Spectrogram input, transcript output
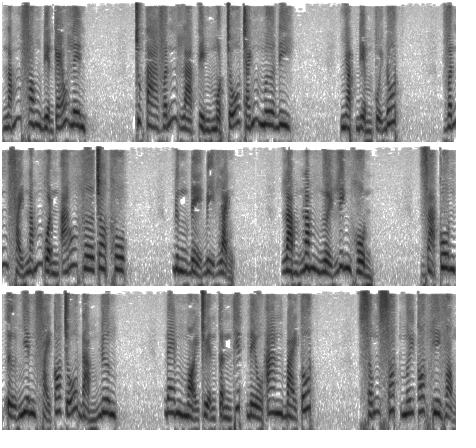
Nắm phong điện kéo lên. Chúng ta vẫn là tìm một chỗ tránh mưa đi. Nhặt điểm củi đốt. Vẫn phải nắm quần áo hơ cho khô. Đừng để bị lạnh. Làm năm người linh hồn. Giả côn tự nhiên phải có chỗ đảm đương. Đem mọi chuyện cần thiết đều an bài tốt. Sống sót mới có hy vọng.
